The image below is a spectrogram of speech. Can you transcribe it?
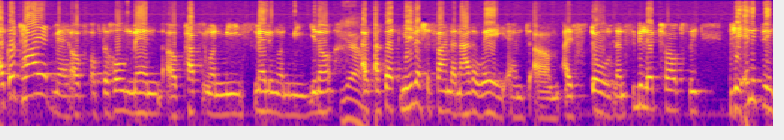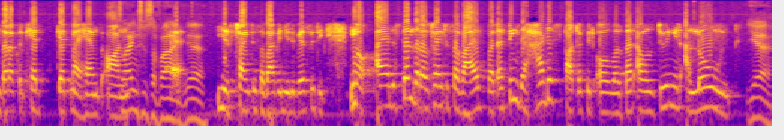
I got tired, man, of, of the whole men uh, puffing on me, smelling on me. You know, Yeah. I, I thought maybe I should find another way, and um, I stole and CB laptops, the- anything that I could get, get my hands on. Trying to survive, Uh, yeah. He is trying to survive in university. No, I understand that I was trying to survive, but I think the hardest part of it all was that I was doing it alone. Yeah.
